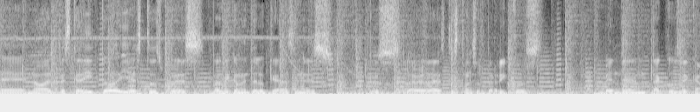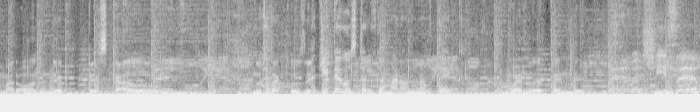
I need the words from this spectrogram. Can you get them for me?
Eh, no, el pescadito y estos, pues básicamente lo que hacen es, pues la verdad es que están súper ricos. Venden tacos de camarón, de pescado y unos tacos de. ¿A ti te gusta el camarón Nortec? Bueno, depende. That's what she said.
